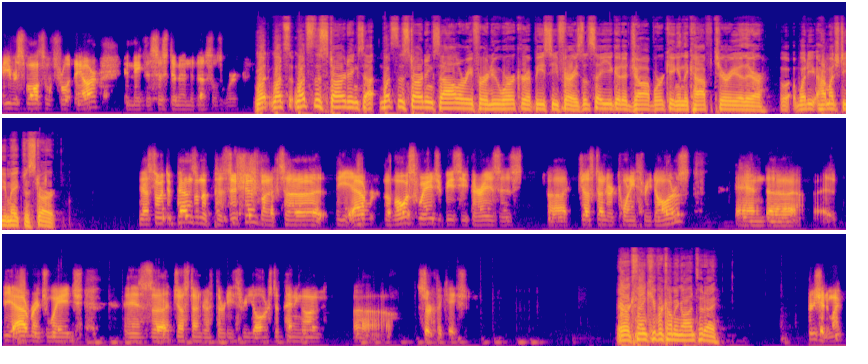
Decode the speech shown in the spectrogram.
be responsible for what they are and make the system and the vessels work. What, what's what's the starting what's the starting salary for a new worker at BC Ferries? Let's say you get a job working in the cafeteria there. What do you, how much do you make to start? Yeah, so it depends on the position, but uh, the average, the lowest wage at BC Ferries is uh, just under twenty three dollars, and uh, the average wage is uh, just under thirty three dollars, depending on uh, certification. Eric, thank you for coming on today. Appreciate it, Mike.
